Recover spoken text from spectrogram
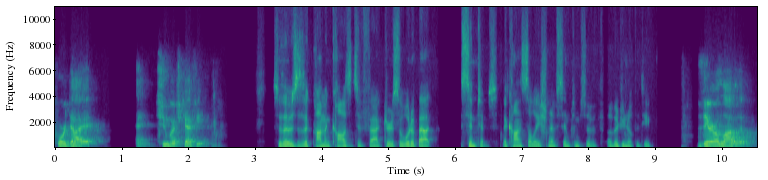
poor diet, and too much caffeine. So those are the common causative factors. So what about symptoms, the constellation of symptoms of, of adrenal fatigue? There are a lot of them.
